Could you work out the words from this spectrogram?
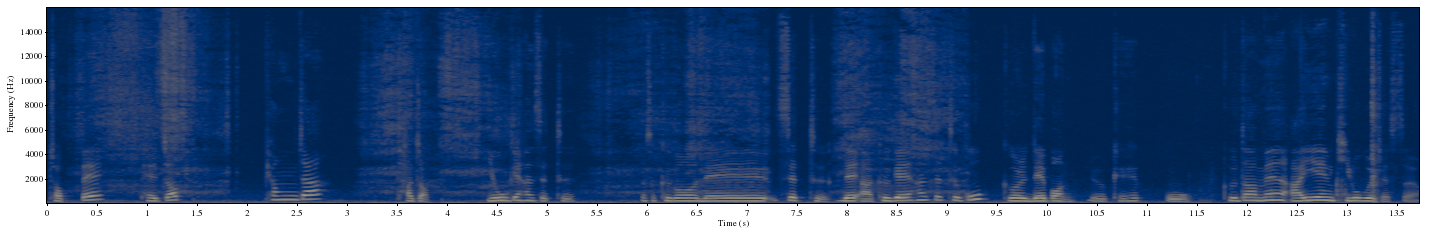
접배, 대접, 평자, 자접. 요게 한 세트. 그래서 그거 네 세트. 네, 아, 그게 한 세트고, 그걸 네 번 이렇게 했고, 그 다음에 IM 기록을 쟀어요.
